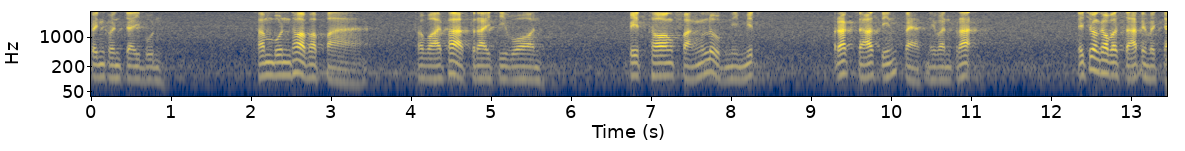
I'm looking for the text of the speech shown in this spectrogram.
เป็นคนใจบุญทำบุญทอดผ้าป่า ถวายผ้าไตรจีวร ปิดทองฝังลูกนิมิต รักษาศีลแปดในวันพระ ในช่วงเข้าพรรษาเป็นประจ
